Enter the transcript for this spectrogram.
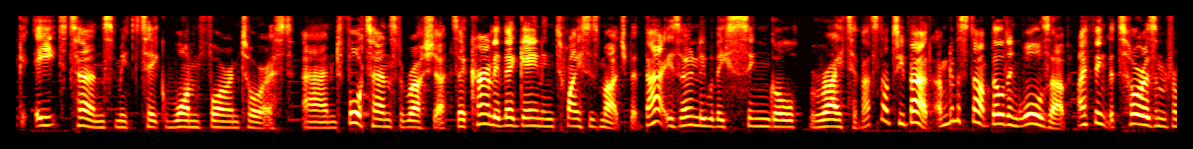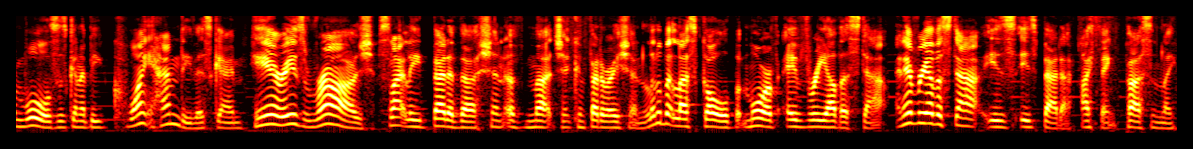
take 8 turns for me to take one foreign tourist, and 4 turns for Russia. So currently they're gaining twice as much, but that is only with a single writer. That's not too bad. I'm going to start building walls up. I think the tourism from walls is going to be quite handy this game. Here is Raj, slightly better version of Merchant Confederation. A little bit less gold, but more of every other stat. And every other stat is is better, I think, personally.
